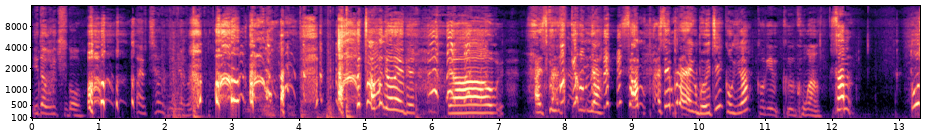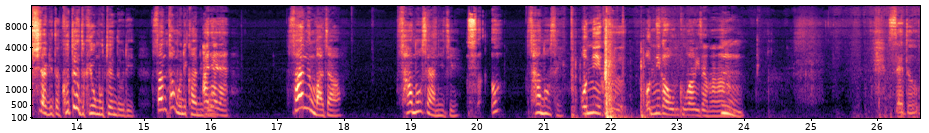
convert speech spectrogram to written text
이따 우리 죽어. 아유, 참, 뭐냐고. 잠은 열어야 돼. 야, 우리- 아니 산, 야, 산 샌프란 아니고 뭐였지? 거기가? 거기 그 공항. 산. 또 시작이다. 그때도 기억 못했는데 우리 산타모니카 아니고. 아니, 아니. 산은 맞아. 산호세 아니지? 어? 산호세. 언니 그 언니가 온 공항이잖아. 응. 세두.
